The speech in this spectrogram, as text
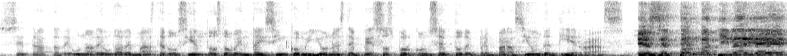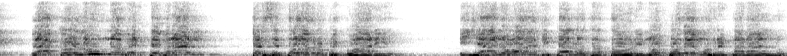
Se trata de una deuda de más de 295 millones de pesos por concepto de preparación de tierras. El sector maquinaria es la columna vertebral del sector agropecuario y ya nos van a quitar los tractores, no podemos repararlo.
